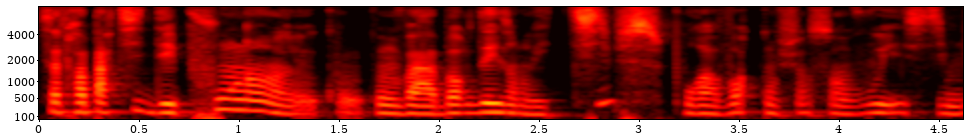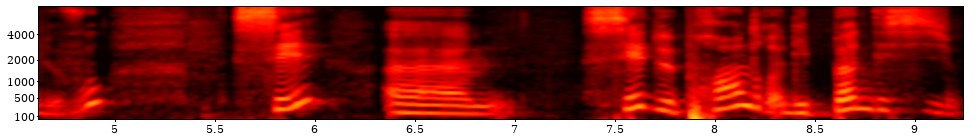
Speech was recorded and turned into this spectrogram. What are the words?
ça fera partie des points euh, qu'on va aborder dans les tips pour avoir confiance en vous et estime de vous, c'est euh, c'est de prendre les bonnes décisions.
